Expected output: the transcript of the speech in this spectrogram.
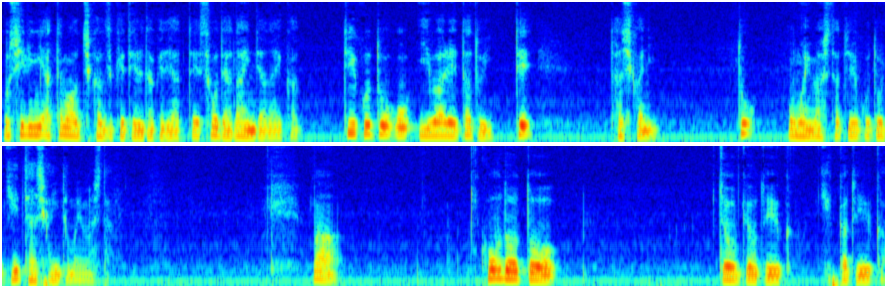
お尻に頭を近づけているだけであってそうではないんではないかっていうことを言われたと言って確かにと思いましたということを聞いて確かにと思いました。まあ行動と状況というか結果というか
